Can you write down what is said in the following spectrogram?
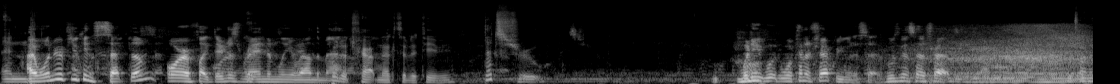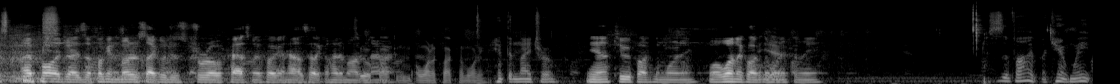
and I wonder if you can set them, or if like they're just randomly around the map. put a trap next to the TV. that's true. What do you? What, what kind of trap are you gonna set? Who's gonna set a trap? We're trying to I apologize. A fucking motorcycle just drove past my fucking house at like 100 miles Two an hour. o'clock, in, one o'clock in the morning. hit the nitro. Yeah, two o'clock in the morning. Well, one o'clock in the Yeah. morning for me. This is a vibe. I can't wait.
